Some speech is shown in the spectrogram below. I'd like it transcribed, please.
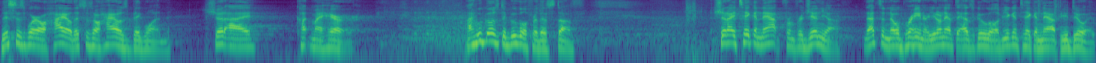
This is where Ohio, this is Ohio's big one. Should I cut my hair? uh, who goes to Google for this stuff? Should I take a nap from Virginia? That's a no brainer. You don't have to ask Google. If you can take a nap, you do it.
